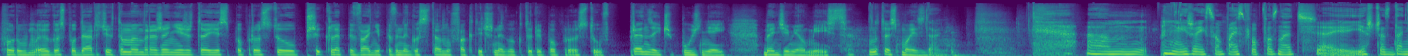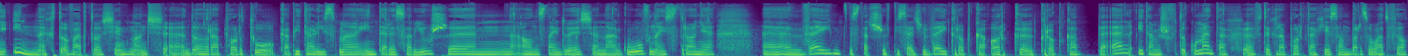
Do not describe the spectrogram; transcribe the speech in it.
forum gospodarczych, to mam wrażenie, że to jest po prostu przyklepywanie pewnego stanu faktycznego, który po prostu prędzej czy później będzie miał miejsce. No to jest moje zdanie. Jeżeli chcą Państwo poznać e, jeszcze zdanie innych, to warto sięgnąć e, do raportu Kapitalizm Interesariuszy. On znajduje się na głównej stronie e, WEJ. Wystarczy wpisać wej.org.pl i tam już w dokumentach, w tych raportach jest on bardzo łatwo,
